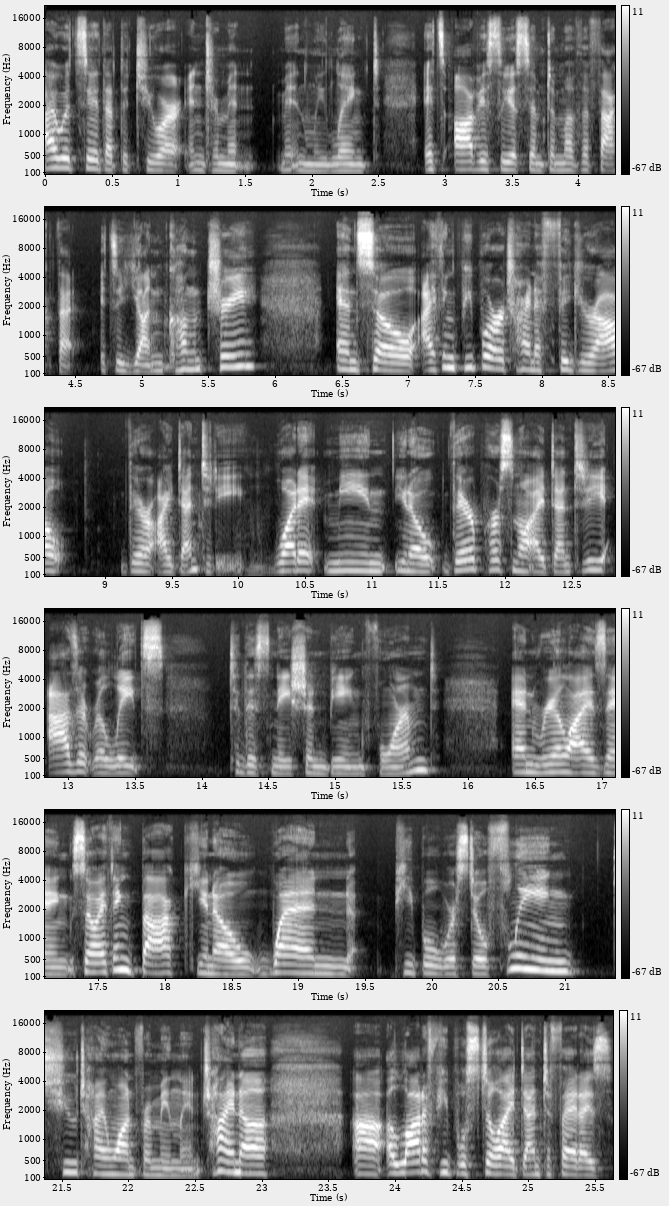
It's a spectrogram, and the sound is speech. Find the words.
I would say that the two are intermittently linked. It's obviously a symptom of the fact that it's a young country. And so I think people are trying to figure out their identity, what it means, you know, their personal identity as it relates to this nation being formed and realizing. So I think back, you know, when people were still fleeing to Taiwan from mainland China, uh, a lot of people still identified as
